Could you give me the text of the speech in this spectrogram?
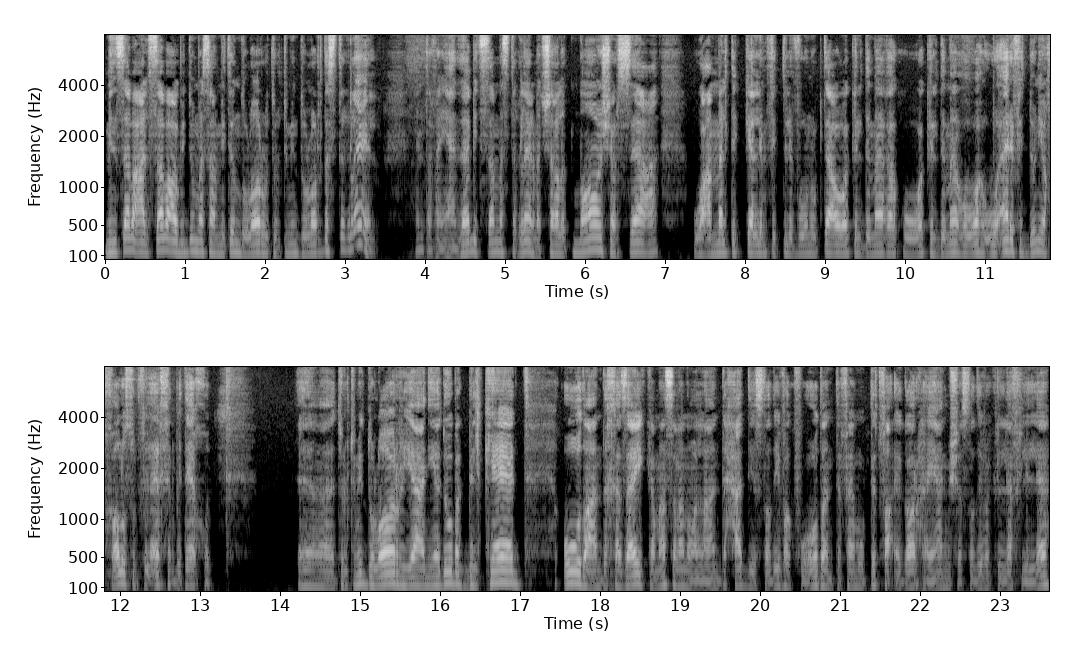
من سبعة لسبعة وبيدوهم مثلا 200 دولار و300 دولار. ده استغلال. أنت فاهم يعني ده بيتسمى استغلال. ما تشتغل 12 ساعة وعمال تتكلم في التليفون وبتاع واكل دماغك وواكل دماغه وقارف الدنيا خالص وفي الآخر بتاخد. آه 300 دولار يعني يا دوبك بالكاد أوضة عند خزايكة مثلا ولا عند حد يستضيفك في أوضة أنت فاهم وبتدفع إيجارها يعني مش يستضيفك لله في لله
